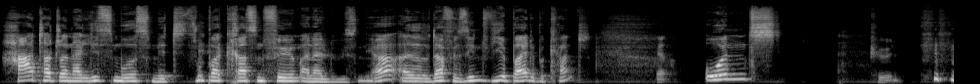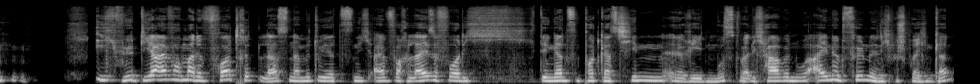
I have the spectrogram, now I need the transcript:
harter Journalismus mit super krassen Filmanalysen, ja? Also dafür sind wir beide bekannt. Ja. Und Schön. ich würde dir einfach mal den Vortritt lassen, damit du jetzt nicht einfach leise vor dich den ganzen Podcast hinreden musst, weil ich habe nur einen Film, den ich besprechen kann.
